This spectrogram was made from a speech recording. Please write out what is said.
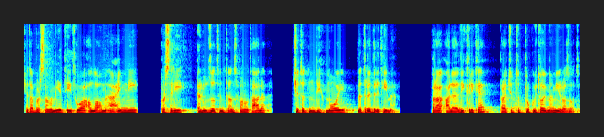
që ta bësh sa më mirë, ti i thua, Allahumme a'inni, përsëri e lut Zotin tënd subhanehu ve teala që të të ndihmojë në tre drejtime. Pra ala dhikrike, pra që të të përkujtoj më mirë o Zot,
